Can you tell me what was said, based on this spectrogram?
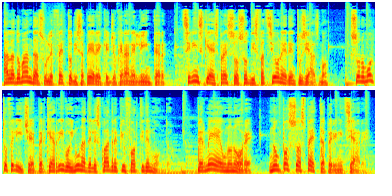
Alla domanda sull'effetto di sapere che giocherà nell'Inter, Zilinski ha espresso soddisfazione ed entusiasmo. Sono molto felice perché arrivo in una delle squadre più forti del mondo. Per me è un onore, non posso aspetta per iniziare.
